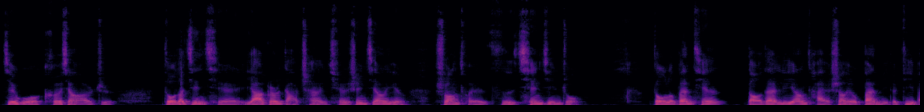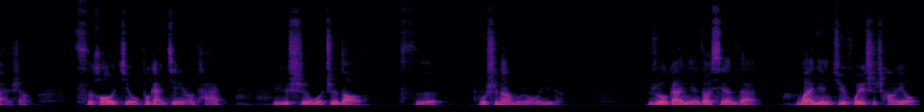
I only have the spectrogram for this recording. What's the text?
结果可想而知。走到近前，牙根打颤，全身僵硬，双腿似千斤重，抖了半天，倒在离阳台尚有半米的地板上。此后久不敢进阳台，于是我知道了，死不是那么容易的。若干年到现在，万念俱灰时常有，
